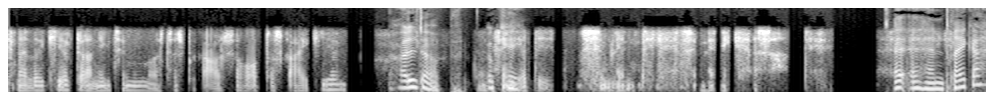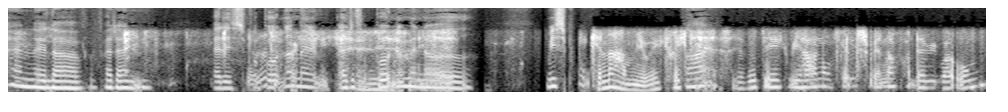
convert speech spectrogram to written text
knaldede kirkedøren i til min mosters begravelse og råbte og skreg i kirken. Hold da op. Jeg Okay. tænkte, at det er simpelthen, det kan jeg simpelthen ikke. Altså, det, Er, er han, drikker han, eller hvordan? Er det Jeg ved det forbundet med, er det forbundet med noget misbrug? jeg kender ham jo ikke rigtigt. Nej. Altså, jeg ved det ikke. Vi har nogle fælles venner fra da vi var unge,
